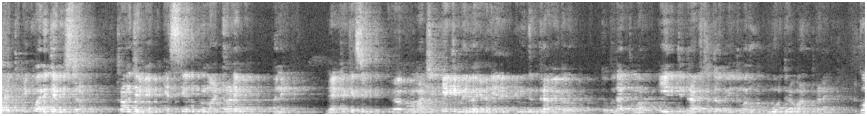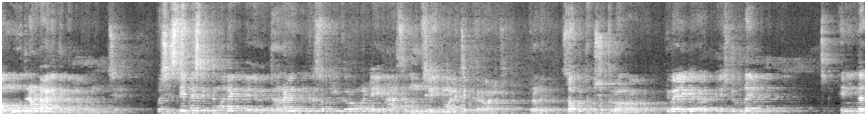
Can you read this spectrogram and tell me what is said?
થાય તો એકવાર જે મિશ્રણ, ત્રણ જે મેં HCl પ્રમાણ ત્રણ એમ અને નાઇટ્રિક એસિડ પ્રમાણ છે એક ml હોય, અને એને અંદર દ્રાવ્ય કરો. તો પદાર્થ તમારો એ રીતે દ્રાવ્ય થતો તો એ તમારું મૂળ દ્રાવણ ગણાય. ટૂંકમાં મૂળ દ્રાવણ આ રીતે બનાવવાનું છે પછી સ્ટેપ બાય સ્ટેપ તમારે ધનાયનની કસોટી કરવા માટે એના સમૂહ છે એ તમારે ચેક કરવાના છે. બરાબર? સૌપ્રથમ શું કરવાનું આવે? કે ભાઈ ટેસ્ટ ટ્યુબ લઈ, એની અંદર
